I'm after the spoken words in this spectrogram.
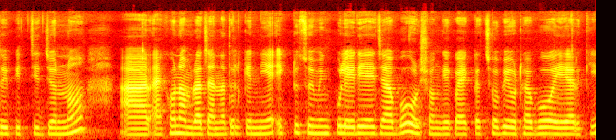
দুই পিচ্চির জন্য। আর এখন আমরা জান্নাতুলকে নিয়ে একটু সুইমিং পুল এরিয়ায় যাব। ওর সঙ্গে কয়েকটা ছবি ওঠাবো, এই আর কি।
